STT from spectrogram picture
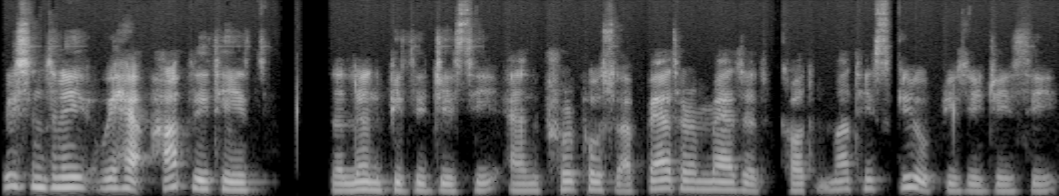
Recently, we have updated the learned PCGC and proposed a better method called multi-scale PCGC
